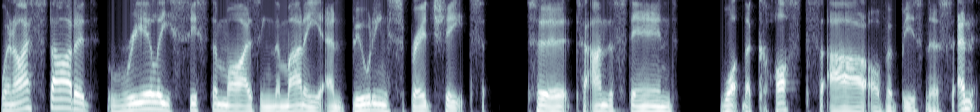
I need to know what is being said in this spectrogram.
when I started really systemizing the money and building spreadsheets to to understand what the costs are of a business, and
